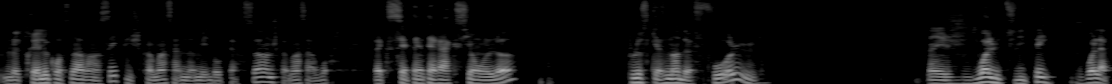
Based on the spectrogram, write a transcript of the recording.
le trailer continue à avancer, puis je commence à nommer d'autres personnes, je commence à voir. Fait que cette interaction-là, plus quasiment de foule, ben, je vois l'utilité. Je vois la,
